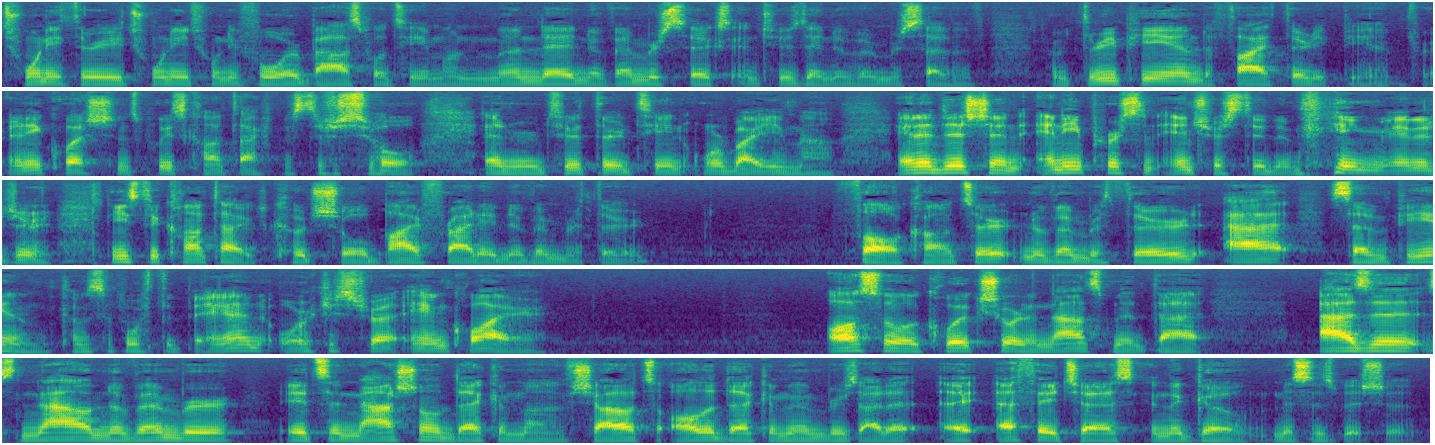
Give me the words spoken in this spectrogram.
2023-2024 basketball team on Monday, November 6th and Tuesday, November 7th from 3 p.m. to 5.30 p.m. For any questions, please contact Mr. Scholl in room 213 or by email. In addition, any person interested in being manager needs to contact Coach Scholl by Friday, November 3rd. Fall concert, November 3rd at 7 p.m. Come support the band, orchestra, and choir. Also, a quick short announcement that as it is now November, it's a National DECA month. Shout out to all the DECA members at FHS and the GOAT, Mrs. Bishop.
